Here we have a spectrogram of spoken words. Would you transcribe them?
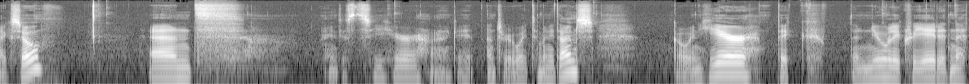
like so. And me just see here. I think I hit enter way too many times. Go in here, pick the newly created net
